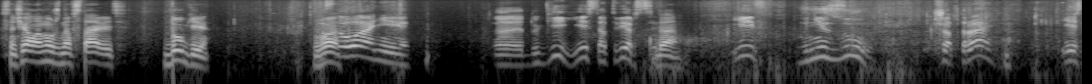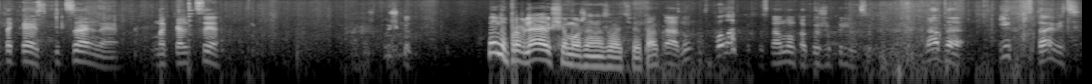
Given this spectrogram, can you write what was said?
Сначала нужно вставить дуги в в... основании э, дуги есть отверстие. Да, И внизу шатра есть такая специальная на кольце штучка. ну направляющая можно назвать ее так. Да, ну в палатках основном такой же принцип. Надо их вставить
